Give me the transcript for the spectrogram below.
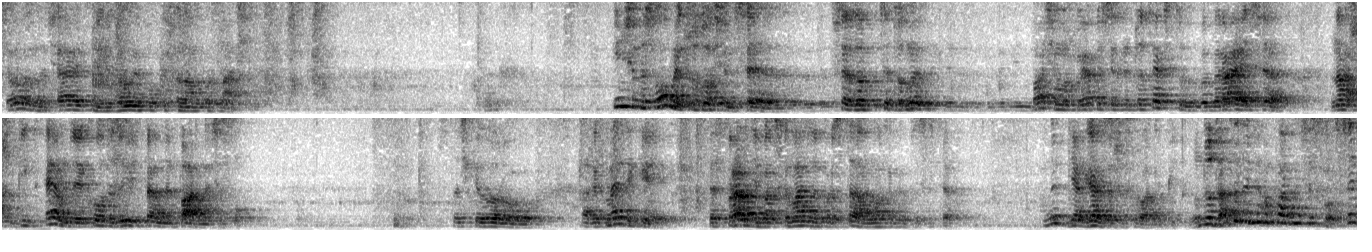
що означають невідомі поки що нам позначення. Іншими словами, якщо зовсім все, все забути, то ми бачимо, що в якості криптотексту вибирається наш біт m, до якого додають певне парне число. З точки зору арифметики, це справді максимально проста грамота криптосистема. Ну, як, як зашифрувати підпис? Ну, додати до нього парне число, все.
